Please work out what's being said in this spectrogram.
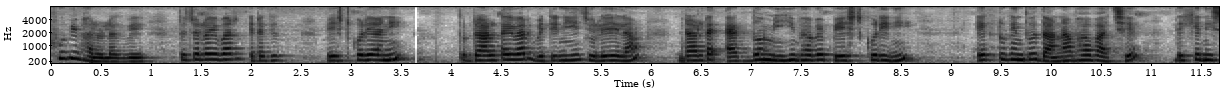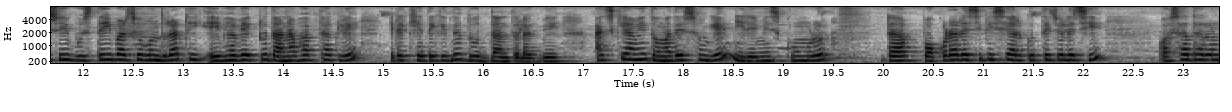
খুবই ভালো লাগবে। তো চলো এবার এটাকে পেস্ট করে আনি। তো ডালটা এবার বেটে নিয়ে চলে এলাম। ডালটা একদম মিহিভাবে পেস্ট করিনি। একটু কিন্তু দানা ভাব আছে। দেখে নিশ্চয়ই বুঝতেই পারছ বন্ধুরা, ঠিক এইভাবে একটু দানা ভাব থাকলে এটা খেতে কিন্তু দুর্দান্ত লাগবে। আজকে আমি তোমাদের সঙ্গে নিরামিষ কুমড়োরটা পকোড়া রেসিপি শেয়ার করতে চলেছি। অসাধারণ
